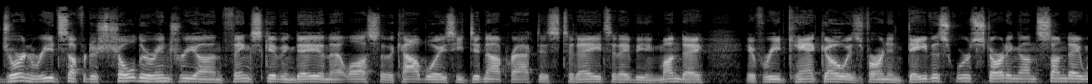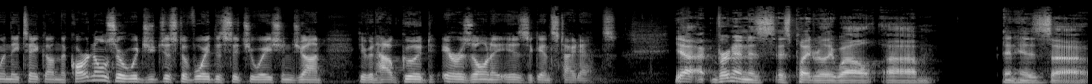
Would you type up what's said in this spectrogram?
Jordan Reed suffered a shoulder injury on Thanksgiving Day in that loss to the Cowboys. He did not practice today, today being Monday. If Reed can't go, is Vernon Davis worth starting on Sunday when they take on the Cardinals, or would you just avoid the situation, John, given how good Arizona is against tight ends? Yeah, Vernon has, has played really well. Um, in his, uh,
